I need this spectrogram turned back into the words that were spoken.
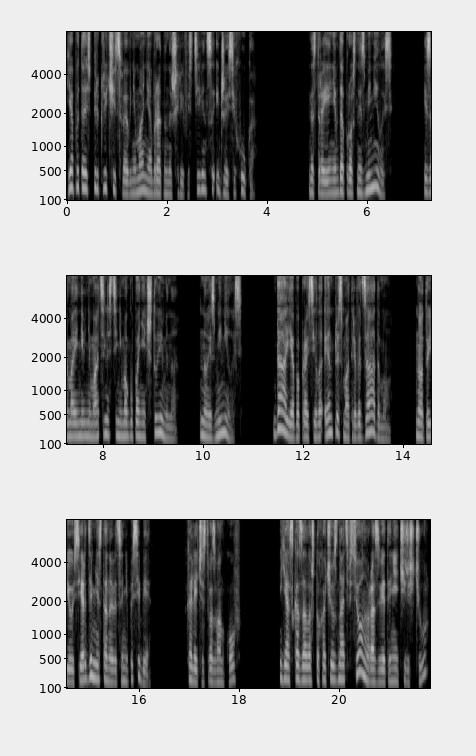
Я пытаюсь переключить свое внимание обратно на шерифа Стивенса и Джесси Хука. Настроение в допросной изменилось. Из-за моей невнимательности не могу понять, что именно, но изменилось. Да, я попросила Энн присматривать за Адамом но от ее усердия мне становится не по себе. Количество звонков. Я сказала, что хочу знать все, но разве это не чересчур?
